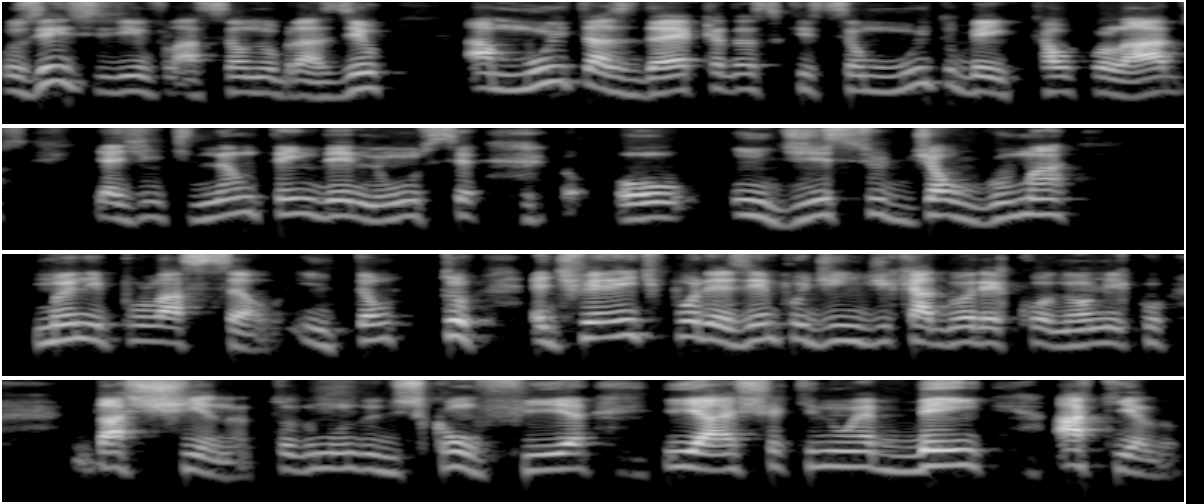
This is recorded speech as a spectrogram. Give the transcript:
os índices de inflação no Brasil há muitas décadas que são muito bem calculados e a gente não tem denúncia ou indício de alguma manipulação. Então, é diferente, por exemplo, de indicador econômico da China. Todo mundo desconfia e acha que não é bem aquilo.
